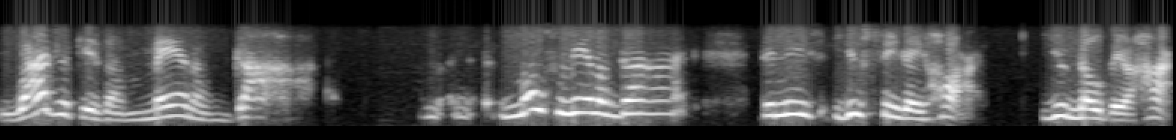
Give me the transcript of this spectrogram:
Roderick is a man of God. Most men of God, Denise, you see their heart. You know their heart.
